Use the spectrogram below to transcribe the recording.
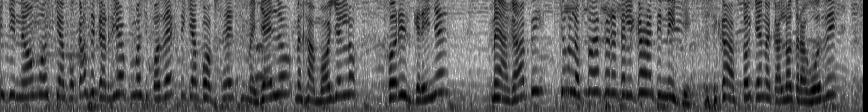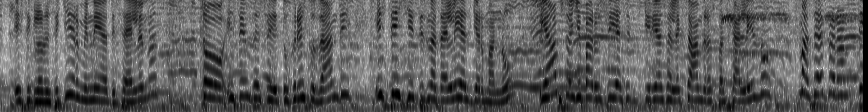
Έγινε όμως και από κάθε καρδιά που μας υποδέχτηκε απόψε. Έτσι με γέλιο, με χαμόγελο, χωρίς γκρίνιες, με αγάπη και όλο αυτό έφερε τελικά την νίκη. Φυσικά αυτό και ένα καλό τραγούδι, η συγκλονιστική ερμηνεία της Έλενας, το, η σύνθεση του Χρήστου Δάντη, η στίχη της Ναταλίας Γερμανού, η άψογη παρουσίαση της κυρίας Αλεξάνδρας Πασχαλίδου μας έφεραν τη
